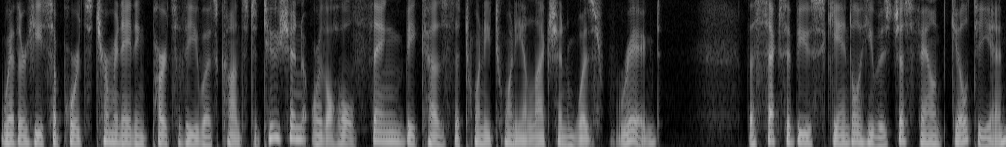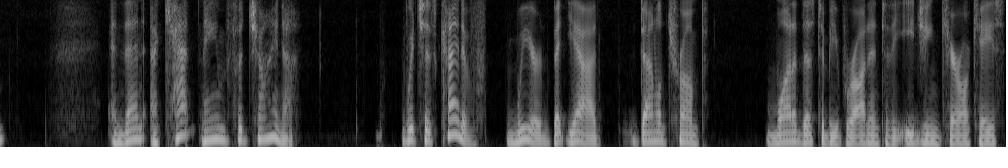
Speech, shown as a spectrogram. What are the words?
Whether he supports terminating parts of the U.S. Constitution or the whole thing because the 2020 election was rigged. The sex abuse scandal he was just found guilty in and then a cat named Vagina, which is kind of weird. But yeah, Donald Trump wanted this to be brought into the E. Jean Carroll case.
